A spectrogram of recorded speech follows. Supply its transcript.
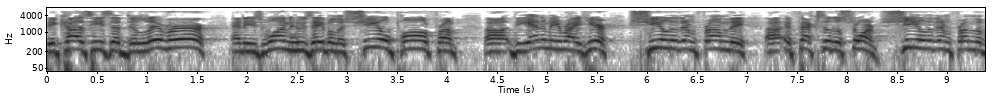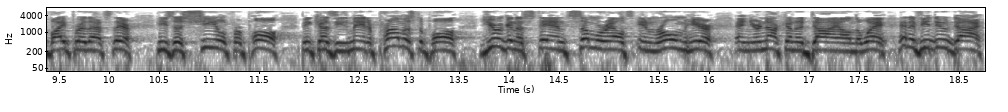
because he's a deliverer and he's one who's able to shield Paul from uh, the enemy right here, shielded him from the uh, effects of the storm, shielded him from the viper that's there. He's a shield for Paul because he's made a promise to Paul, you're going to stand somewhere else in Rome here and you're not going to die on the way. And if you do die,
